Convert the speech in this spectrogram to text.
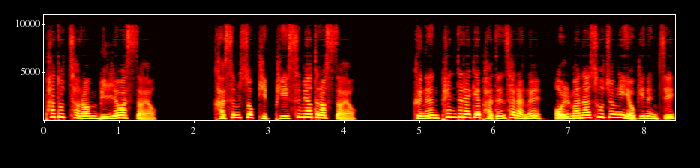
파도처럼 밀려왔어요. 가슴 속 깊이 스며들었어요. 그는 팬들에게 받은 사랑을 얼마나 소중히 여기는지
